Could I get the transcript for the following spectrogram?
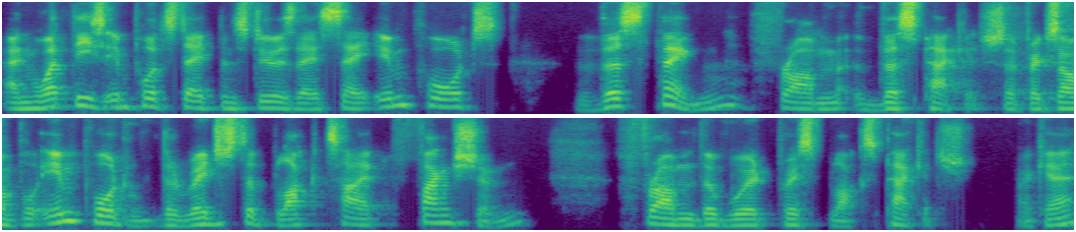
And what these import statements do is they say import this thing from this package. So for example, import the register block type function from the WordPress blocks package. Okay.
